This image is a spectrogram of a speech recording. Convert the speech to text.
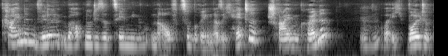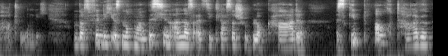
keinen Willen, überhaupt nur diese zehn Minuten aufzubringen. Also ich hätte schreiben können, mhm. aber ich wollte partout nicht. Und das finde ich ist noch mal ein bisschen anders als die klassische Blockade. Es gibt auch Tage,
